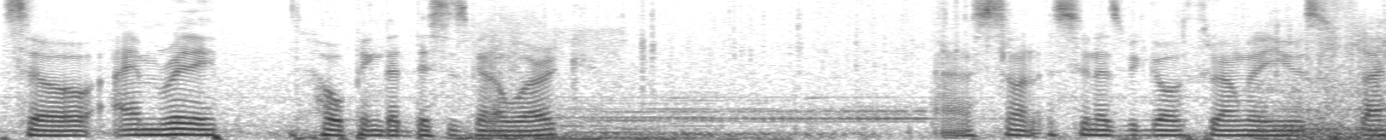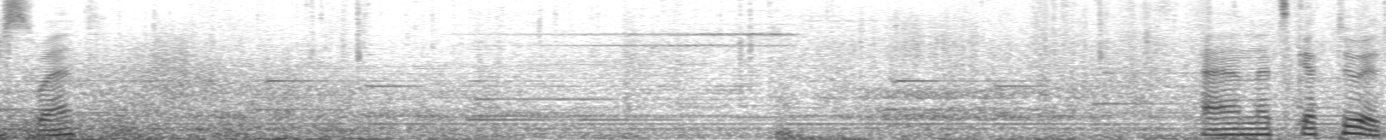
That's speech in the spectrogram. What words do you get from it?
So I'm really hoping that this is gonna work. Uh, so as soon as we go through I'm gonna use flash sweat. And let's get to it.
